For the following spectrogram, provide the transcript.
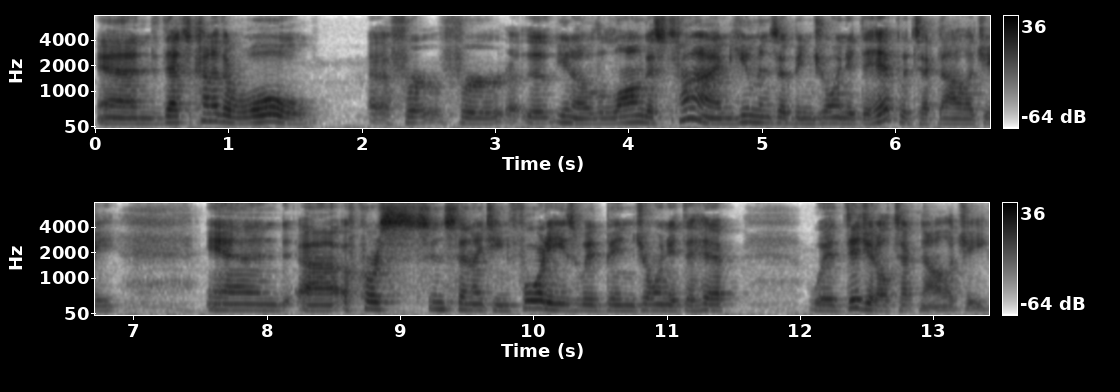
And that's kind of the role uh, for for the you know the longest time humans have been joined at the hip with technology and uh, of course since the 1940s we've been joined at the hip with digital technology.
